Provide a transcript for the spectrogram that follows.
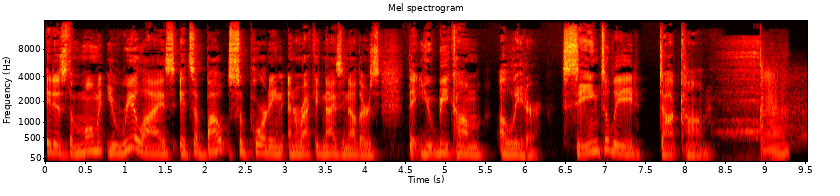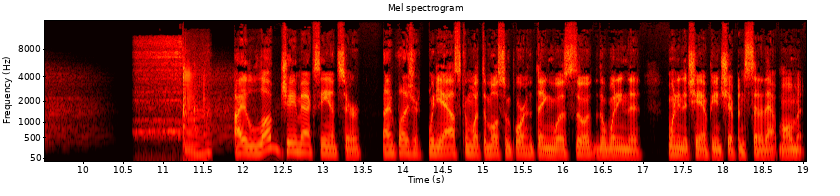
It is the moment you realize it's about supporting and recognizing others that you become a leader. Seeingtolead.com. I love J Mac's answer. My pleasure. When you ask him what the most important thing was, the, the winning the winning the championship instead of that moment.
